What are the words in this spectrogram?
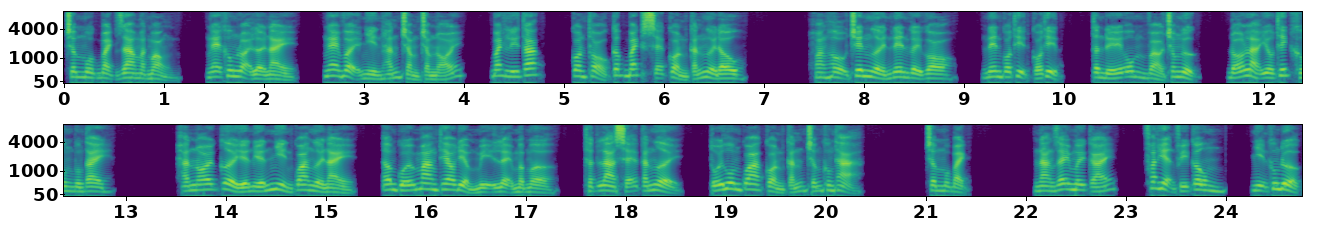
Trầm Mục Bạch ra mặt mỏng, nghe không loại lời này, nghe vậy nhìn hắn chầm chầm nói, Bách Lý Tắc, con thỏ cấp bách sẽ còn cắn người đâu. Hoàng hậu trên người nên gầy gò, nên có thịt có thịt, tân đế ôm vào trong ngực, đó là yêu thích không buông tay. Hắn nói cười yến yến nhìn qua người này, âm cuối mang theo điểm mị lệ mập mờ, thật là sẽ cắn người, tối hôm qua còn cắn chấm không thả. Trâm một Bạch. Nàng dây mấy cái, phát hiện phí công, nhịn không được,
